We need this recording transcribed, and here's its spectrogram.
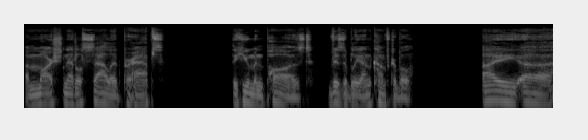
A marsh nettle salad, perhaps? The human paused, visibly uncomfortable. I, uh,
